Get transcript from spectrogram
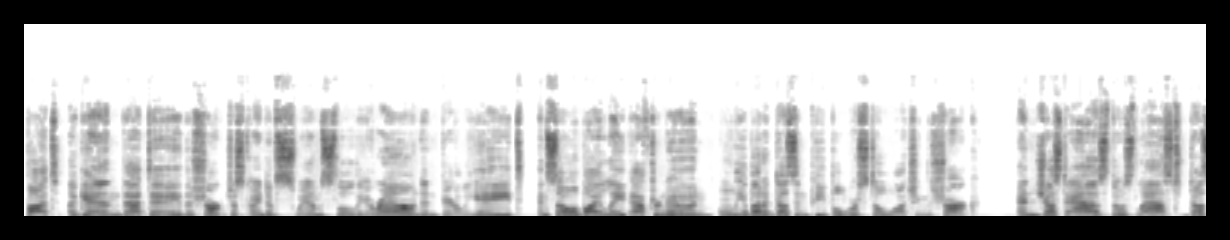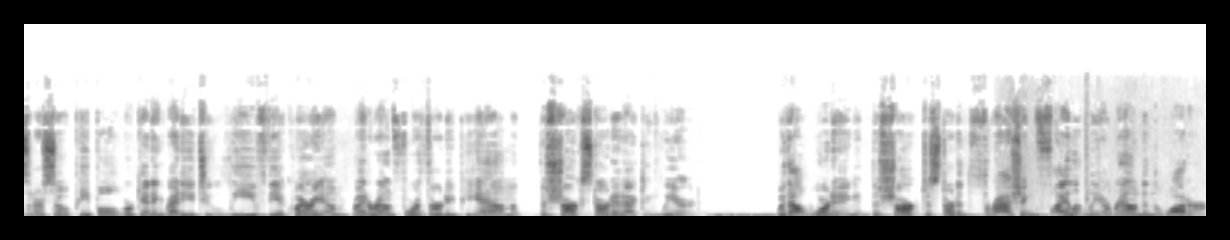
But again, that day, the shark just kind of swam slowly around and barely ate, and so by late afternoon, only about a dozen people were still watching the shark. And just as those last dozen or so people were getting ready to leave the aquarium right around 4:30 p.m., the shark started acting weird. Without warning, the shark just started thrashing violently around in the water.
